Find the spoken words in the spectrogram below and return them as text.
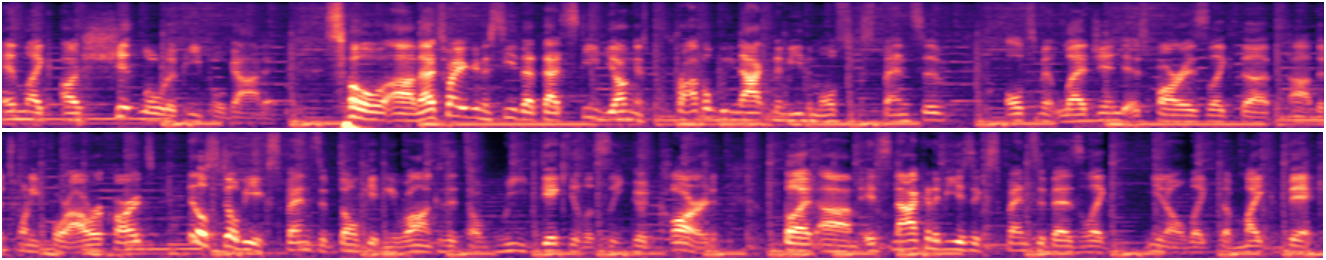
and like a shitload of people got it. So uh, that's why you're to see that that Steve Young is probably not to be the most expensive Ultimate Legend as far as like the uh, the 24-hour cards. It'll still be expensive, don't get me wrong, because it's a ridiculously good card. But um, it's not going to be as expensive as like you know like the Mike Vick,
